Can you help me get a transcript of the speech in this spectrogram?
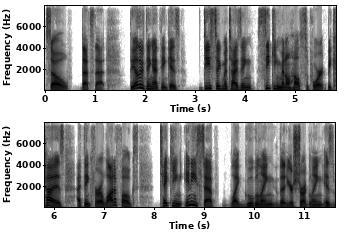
So that's that. The other thing I think is destigmatizing seeking mental health support because I think for a lot of folks, taking any step like googling that you're struggling is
